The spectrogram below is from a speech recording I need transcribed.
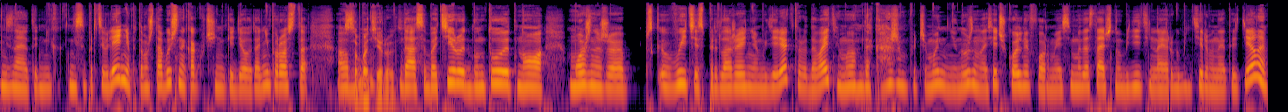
не знаю, это никак не сопротивление, потому что обычно как ученики делают, они просто... Э, саботируют. Да, саботируют, бунтуют, но можно же выйти с предложением к директору, давайте мы вам докажем, почему не нужно носить школьную форму. Если мы достаточно убедительно и аргументированно это сделаем,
